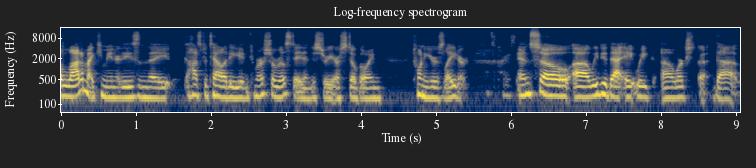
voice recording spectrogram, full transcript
a lot of my communities in the hospitality and commercial real estate industry are still going 20 years later. That's crazy. And so uh, we do that eight week uh, work, uh, the,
